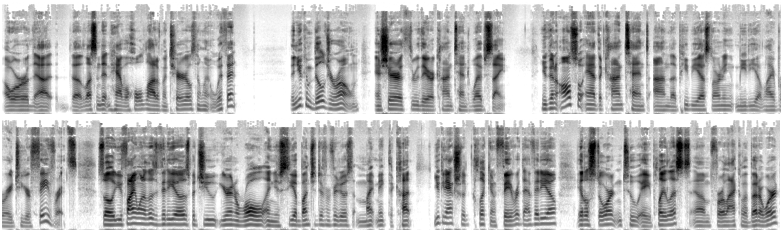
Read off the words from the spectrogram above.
or the, the lesson didn't have a whole lot of materials that went with it, then you can build your own and share it through their content website. You can also add the content on the PBS Learning Media Library to your favorites. So you find one of those videos, but you you're in a roll and you see a bunch of different videos that might make the cut. You can actually click and favorite that video. It'll store it into a playlist, um, for lack of a better word,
